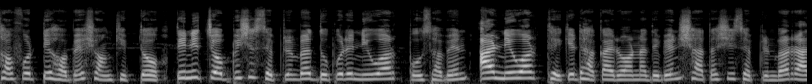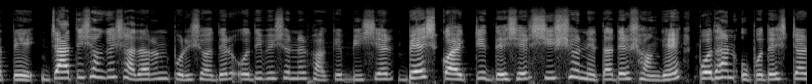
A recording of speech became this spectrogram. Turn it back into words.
সফরটি হবে সংক্ষিপ্ত। তিনি চব্বিশে সেপ্টেম্বর দুপুরে নিউ ইয়র্ক পৌঁছাবেন আর নিউ ইয়র্ক থেকে ঢাকায় রওনা দেবেন সাতাশি সেপ্টেম্বর রাতে। জাতিসংঘের সাধারণ পরিষদের অধিবেশনের ফাঁকে বিশ্বের বেশ কয়েকটি দেশের শীর্ষ নেতাদের সঙ্গে প্রধান উপদেষ্টার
